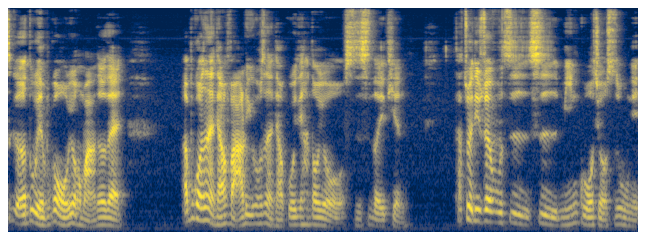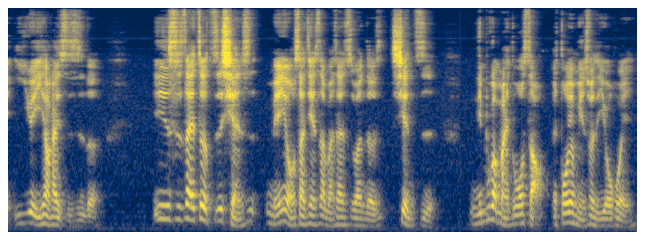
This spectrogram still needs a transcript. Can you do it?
这个额度也不够我用嘛，对不对？啊，不管是哪条法律或是哪条规定，它都有实施的一天。它最低税负制是民国九十五年一月一号开始实施的，意思是在这之前是没有三千三百三十万的限制，你不管买多少，都有免税的优惠。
